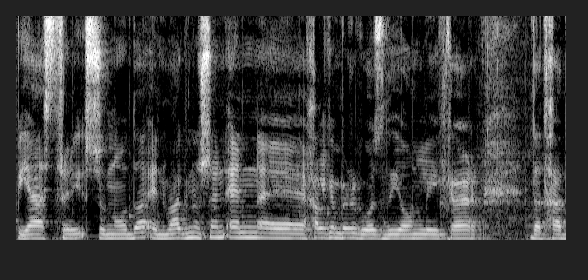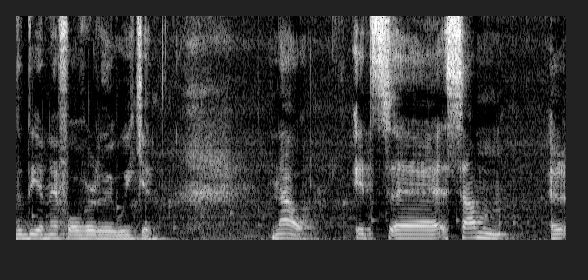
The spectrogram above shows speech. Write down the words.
Piastri, Tsunoda, and Magnussen, and uh, Hulkenberg was the only car that had a DNF over the weekend. Now, it's uh, some uh,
